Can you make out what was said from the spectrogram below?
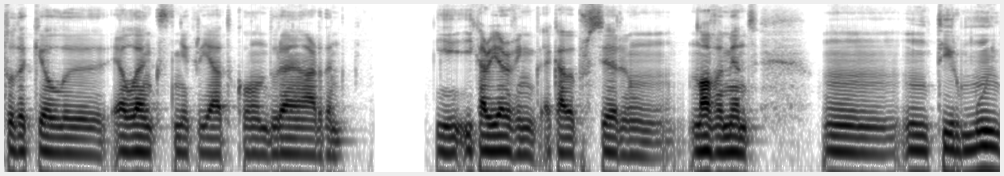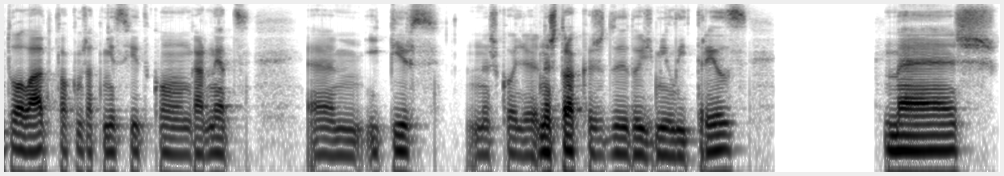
todo aquele eh, elan que se tinha criado com Duran, Arden e, e Kyrie Irving acaba por ser um, novamente um, um tiro muito ao lado, tal como já tinha sido com Garnett um, e Pierce na escolha, nas trocas de 2013, mas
